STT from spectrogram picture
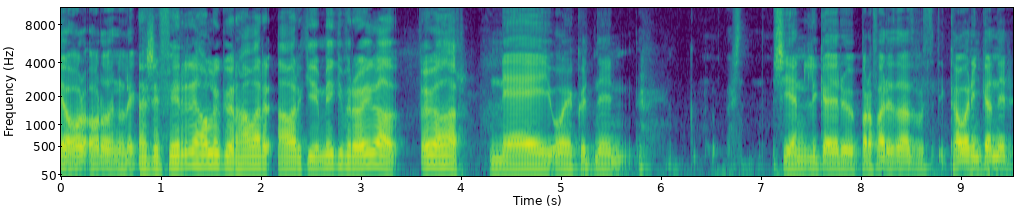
ég hor- horfði á þennan leik. Þessi fyrri hálfleikur, hann var, hann var ekki mikið fyrir augað, augað þar? Nei, og einhvern veginn síðan líka eru bara að fara í það káaringarnir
